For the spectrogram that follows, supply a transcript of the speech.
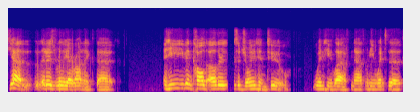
yeah, it is really ironic that, and he even called others to join him too when he left. Nath, when he went to the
